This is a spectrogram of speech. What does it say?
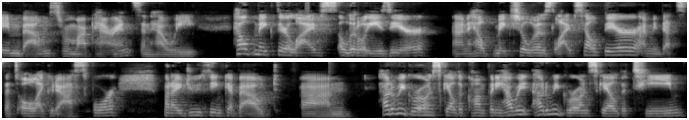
inbounds from our parents and how we help make their lives a little easier and help make children's lives healthier. I mean, that's that's all I could ask for. But I do think about um, how do we grow and scale the company? How we how do we grow and scale the team?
